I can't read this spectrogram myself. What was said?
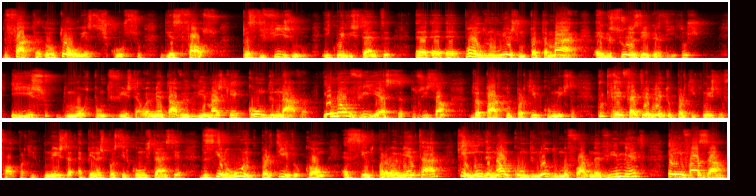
de facto, adotou esse discurso desse falso pacifismo equidistante, uh, uh, uh, pondo no mesmo patamar agressores e agredidos, E isso, do meu ponto de vista, é lamentável, eu diria mais que é condenável. Eu não vi essa posição da parte do Partido Comunista, porque efetivamente o Partido Comunista, eu falo Partido Comunista apenas por circunstância de ser o único partido com assento parlamentar que ainda não condenou de uma forma veemente a invasão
